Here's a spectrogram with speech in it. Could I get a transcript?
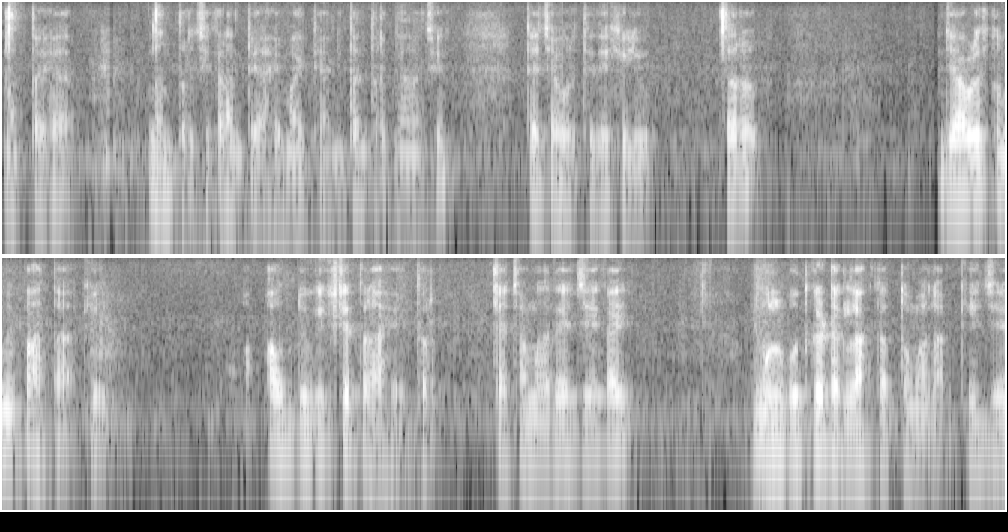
आत्ता ह्या नंतरची क्रांती आहे माहिती आणि तंत्रज्ञानाची. त्याच्यावरती देखील येऊ. तर ज्यावेळेस तुम्ही पाहता की औद्योगिक क्षेत्र आहे तर त्याच्यामध्ये जे काही मूलभूत घटक लागतात तुम्हाला की जे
